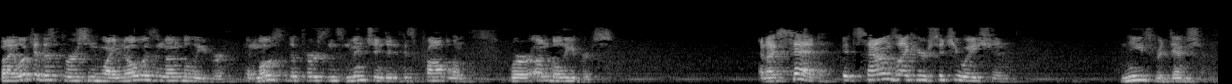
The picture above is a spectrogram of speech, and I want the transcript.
But I looked at this person who I know is an unbeliever, and most of the persons mentioned in his problem were unbelievers. And I said, It sounds like your situation needs redemption.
